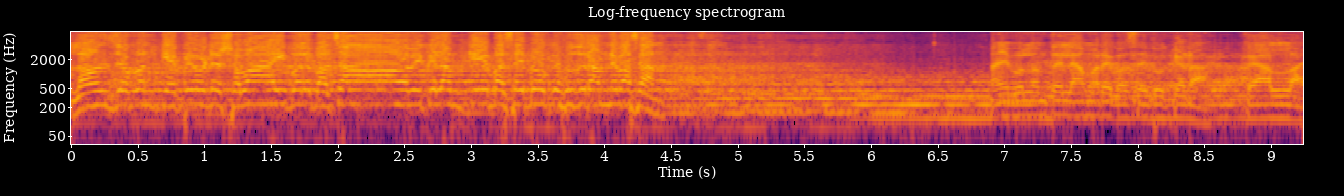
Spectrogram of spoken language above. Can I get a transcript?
লঞ্চ যখন কেঁপে ওঠে, সবাই বলে, বাঁচাও! আমি কইলাম, কে বাঁচাইবো ওকে? হুজুর আমনে বাঁচান। আমি বললাম, তাইলে আমারে বাঁচাইবো কেডা? আল্লাহ।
